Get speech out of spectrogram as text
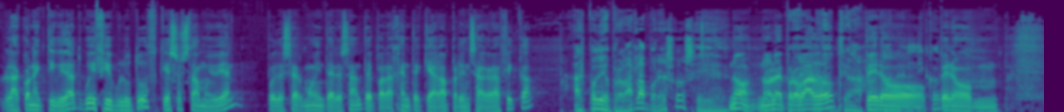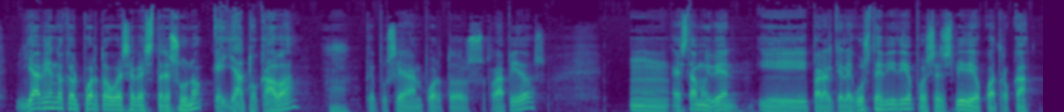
la conectividad Wi-Fi Bluetooth, que eso está muy bien, puede ser muy interesante para gente que haga prensa gráfica. ¿Has podido probarla por eso? Sí. No, no lo he probado, fatal, pero, pero mm, ya viendo que el puerto USB es 3.1, que ya tocaba, Ah. que pusieran puertos rápidos, mm, está muy bien. Y para el que le guste vídeo, pues es vídeo 4K.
